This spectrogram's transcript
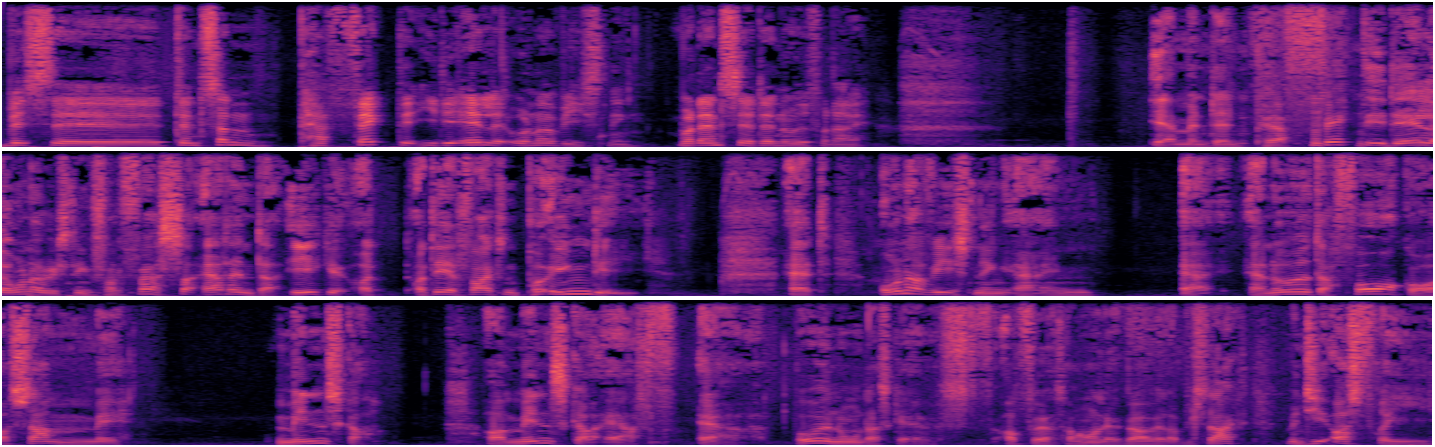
hvis øh, den sådan perfekte, ideelle undervisning, hvordan ser den ud for dig? Jamen, den perfekte, ideelle undervisning, for det første, så er den der ikke, og, og det er faktisk en pointe i. at undervisning er, en, er, er noget, der foregår sammen med mennesker. Og mennesker er, er både nogen, der skal opføre sig ordentligt og gøre, hvad der bliver sagt, men de er også frie.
